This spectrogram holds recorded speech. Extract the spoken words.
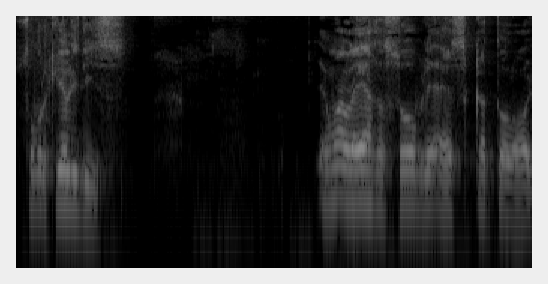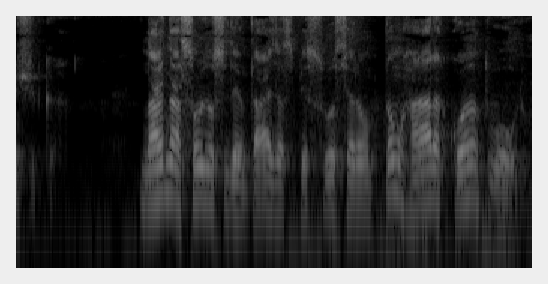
sobre o que ele diz. É uma alerta sobre a escatológica. Nas nações ocidentais, as pessoas serão tão raras quanto o ouro.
